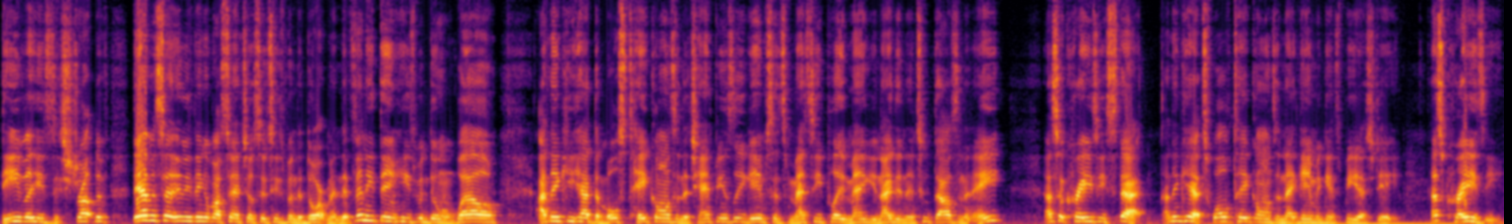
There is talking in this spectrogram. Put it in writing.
diva, he's destructive. They haven't said anything about Sancho since he's been to Dortmund. If anything, he's been doing well. I think he had the most take ons in the Champions League game since Messi played Man United in 2008. That's a crazy stat. I think he had 12 take-ons in that game against PSG. That's crazy.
